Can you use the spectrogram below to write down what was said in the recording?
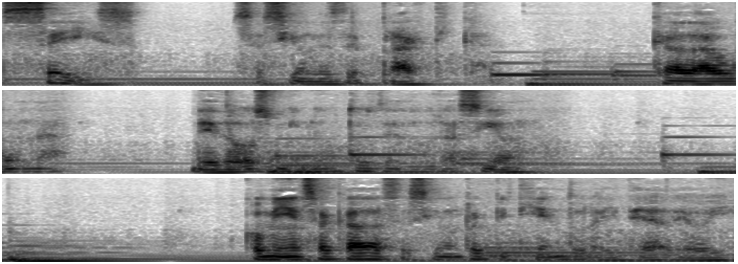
seis sesiones de práctica, cada una de dos minutos de duración. Comienza cada sesión repitiendo la idea de hoy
